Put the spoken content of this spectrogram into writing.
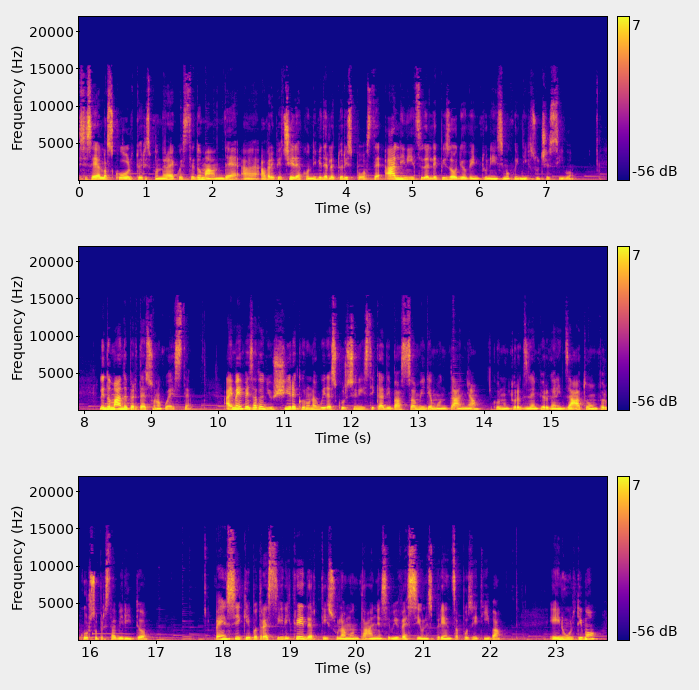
Se sei all'ascolto e risponderai a queste domande, eh, avrei piacere a condividere le tue risposte all'inizio dell'episodio ventunesimo, quindi il successivo. Le domande per te sono queste. Hai mai pensato di uscire con una guida escursionistica di bassa o media montagna? Con un tour ad esempio organizzato o un percorso prestabilito? Pensi che potresti ricrederti sulla montagna se vivessi un'esperienza positiva? E in ultimo,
